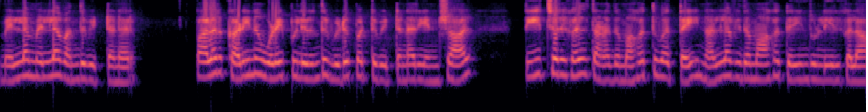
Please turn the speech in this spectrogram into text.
மெல்ல மெல்ல வந்துவிட்டனர். பலர் கடின உழைப்பிலிருந்து விடுபட்டு விட்டனர் என்றால் டீச்சர்கள் தனது மகத்துவத்தை நல்ல விதமாக தெரிந்துள்ளீர்களா?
